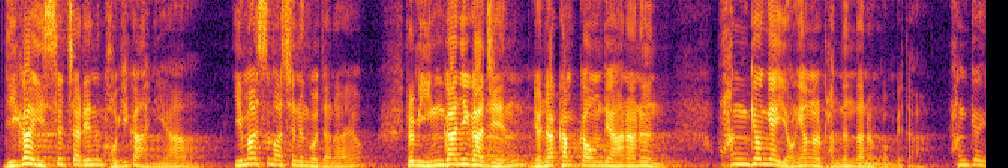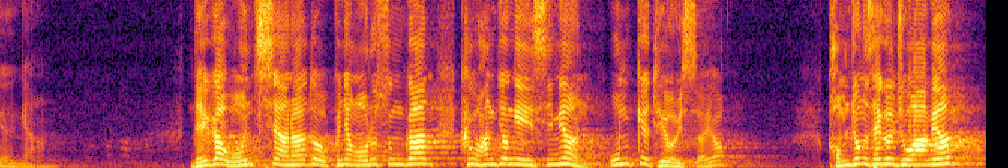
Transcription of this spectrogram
네가 있을 자리는 거기가 아니야. 이 말씀 하시는 거잖아요. 그럼 인간이 가진 연약함 가운데 하나는 환경의 영향을 받는다는 겁니다. 환경의 영향. 내가 원치 않아도 그냥 어느 순간 그 환경에 있으면 옮게 되어 있어요. 검정색을 좋아하면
